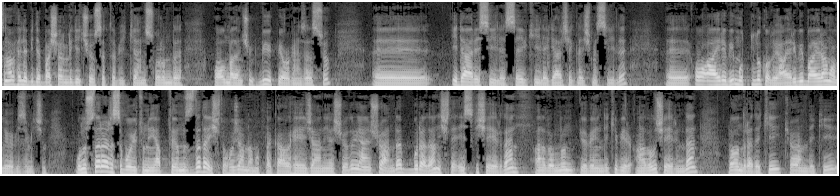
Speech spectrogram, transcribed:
sınav hele bir de başarılı geçiyorsa tabii ki yani sorun da olmadan çünkü büyük bir organizasyon. Ee, idaresiyle, sevkiyle, gerçekleşmesiyle e, o ayrı bir mutluluk oluyor, ayrı bir bayram oluyor bizim için. Uluslararası boyutunu yaptığımızda da işte hocam da mutlaka o heyecanı yaşıyordur. Yani şu anda buradan işte Eskişehir'den Anadolu'nun göbeğindeki bir Anadolu şehrinden Londra'daki, Köln'deki,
